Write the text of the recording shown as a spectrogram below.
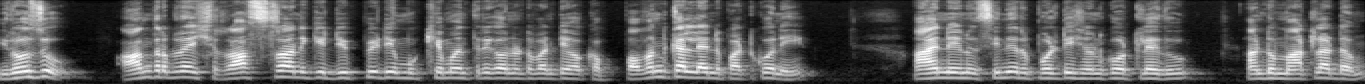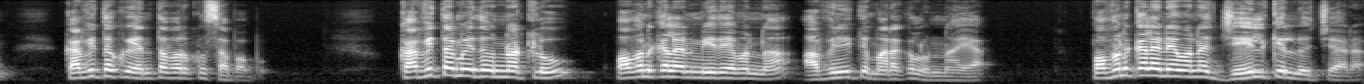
ఈరోజు ఆంధ్రప్రదేశ్ రాష్ట్రానికి డిప్యూటీ ముఖ్యమంత్రిగా ఉన్నటువంటి ఒక పవన్ కళ్యాణ్ని పట్టుకొని ఆయన నేను సీనియర్ పొలిటీషియన్ అనుకోవట్లేదు అంటూ మాట్లాడడం కవితకు ఎంతవరకు సబబు? కవిత మీద ఉన్నట్లు పవన్ కళ్యాణ్ మీద ఏమన్నా అవినీతి మరకలు ఉన్నాయా? పవన్ కళ్యాణ్ ఏమైనా జైలుకి వెళ్ళి వచ్చారా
